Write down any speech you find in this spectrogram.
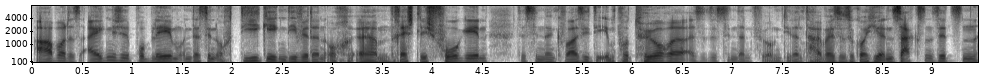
Aber das eigentliche Problem, und das sind auch die, gegen die wir dann auch ähm, rechtlich vorgehen, das sind dann quasi die Importeure, also das sind dann Firmen, die dann teilweise sogar hier in Sachsen sitzen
